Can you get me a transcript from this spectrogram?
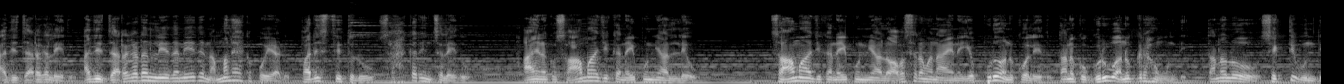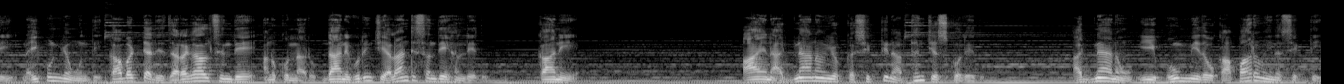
అది జరగలేదు. అది జరగడం లేదనేది నమ్మలేకపోయాడు. పరిస్థితులు సహకరించలేదు. ఆయనకు సామాజిక నైపుణ్యాలు లేవు. సామాజిక నైపుణ్యాలు అవసరమని ఆయన ఎప్పుడూ అనుకోలేదు. తనకు గురువు అనుగ్రహం ఉంది. తనలో శక్తి ఉంది నైపుణ్యం ఉంది. కాబట్టి అది జరగాల్సిందే అనుకున్నారు. దాని గురించి ఎలాంటి సందేహం లేదు. కానీ ఆయన అజ్ఞానం యొక్క శక్తిని అర్థం చేసుకోలేదు. అజ్ఞానం ఈ భూమి మీద ఒక అపారమైన శక్తి.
